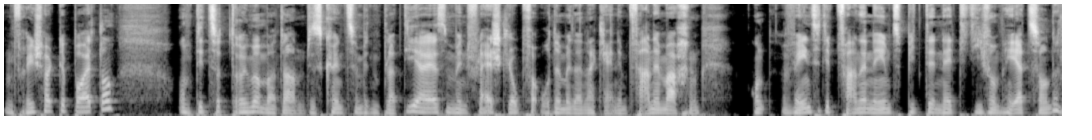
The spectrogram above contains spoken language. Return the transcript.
einen Frischhaltebeutel und die zertrümmern wir dann. Das könnt ihr mit einem Plattiereisen, mit einem Fleischklopfer oder mit einer kleinen Pfanne machen. Und wenn Sie die Pfanne nehmt, bitte nicht die vom Herd, sondern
